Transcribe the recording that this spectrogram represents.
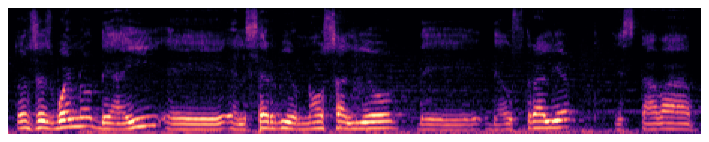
Entonces, bueno, de ahí eh, el serbio no salió de, Australia, estaba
